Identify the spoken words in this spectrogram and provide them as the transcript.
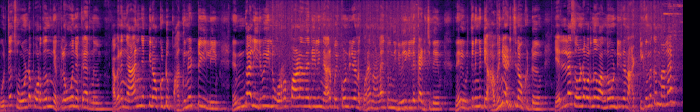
ഒരുത്ത സൂണിന്റെ പുറത്തുനിന്ന് ഞെക്കലോ ഞെക്കായിരുന്നു അവനെ ഞാൻ ഞെക്കി നോക്കിട്ടു പതിനെട്ട് കില്ലിയും എന്തായാലും ഇരുപത് കിലോ ഉറപ്പാണെന്ന രീതിയിൽ ഞാൻ പോയിക്കൊണ്ടിരിക്കുകയാണ്. കുറേ നാളെ തോന്നുന്നു ഇരുപത് കില്ലൊക്കെ അടിച്ചിട്ട്. നേരെ ഒരുത്തിനും കിട്ടി അവനെ അടിച്ച് നോക്കിട്ട് എല്ലാ സൗണ്ട് പുറത്ത് വന്നുകൊണ്ടിരിക്കണം അടിക്കുന്നൊക്കെ നല്ല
